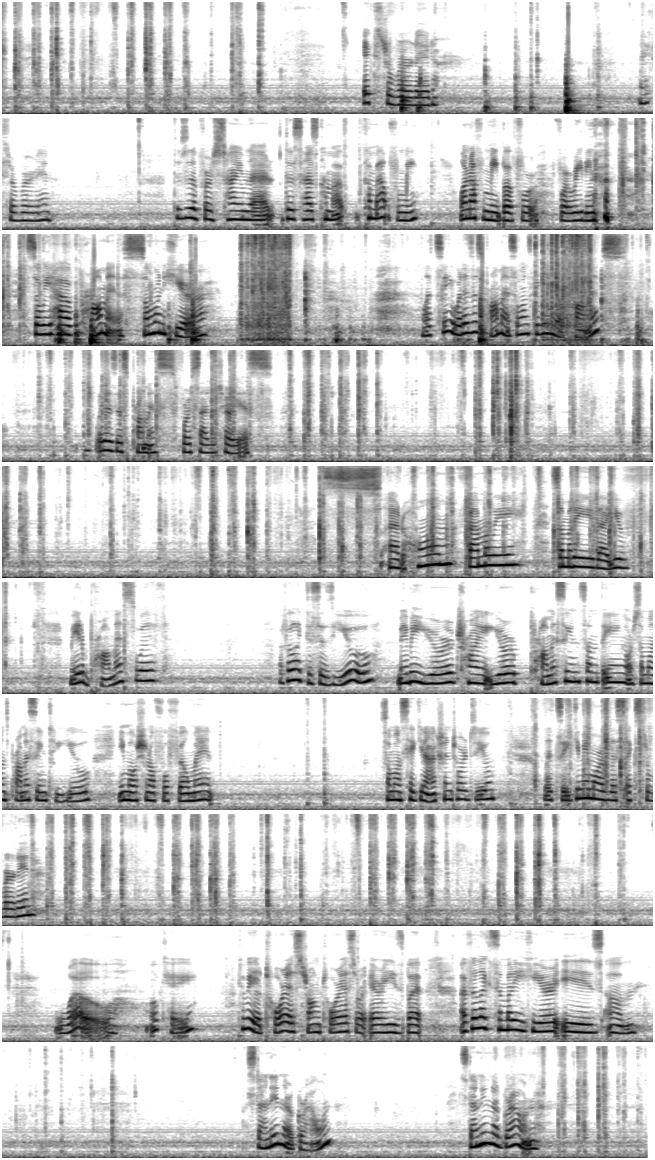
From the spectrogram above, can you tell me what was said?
Extroverted. Extroverted. This is the first time that this has come up come out for me. Well, not for me, but for for a reading. so we have promise. Someone here. Let's see, what is this promise? Someone's giving you a promise. What is this promise for Sagittarius? At home, family, somebody that you've made a promise with. I feel like this is you. Maybe you're trying, you're promising something, or someone's promising to you emotional fulfillment. Someone's taking action towards you. Let's see, give me more of this extroverted. Whoa. Okay. Could be a Taurus, strong Taurus or Aries, but I feel like somebody here is um standing their ground. Standing their ground.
